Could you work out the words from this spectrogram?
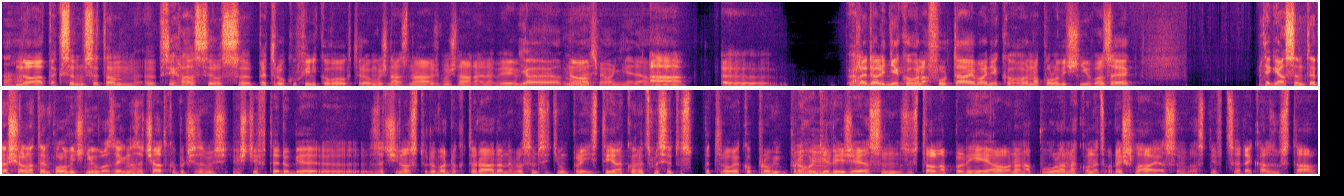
Aha. No a tak jsem se tam eh, přihlásil s Petrou Kuchyňkovou, kterou možná znáš, možná ne, nevím. Jo, jo, no. jsme o ní nedávno. A uh, hledali někoho na full time a někoho na poloviční úvazek. Tak já jsem teda šel na ten poloviční úvazek na začátku, protože jsem ještě v té době uh, začínal studovat doktorát a nebyl jsem si tím úplně jistý. Nakonec jsme si to s Petrou jako pro, prohodili, mm-hmm. že já jsem zůstal na plný a ona na půl a nakonec odešla a já jsem vlastně v CDK zůstal.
